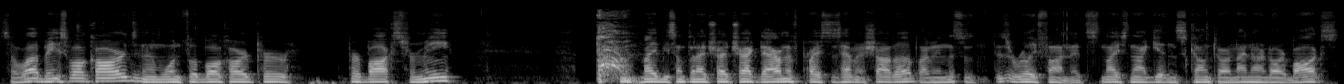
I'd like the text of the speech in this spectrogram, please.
So a lot of baseball cards, and then one football card per per box for me. Might be something I try to track down if prices haven't shot up. I mean, this is this is really fun. It's nice not getting skunked on a $900 box.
